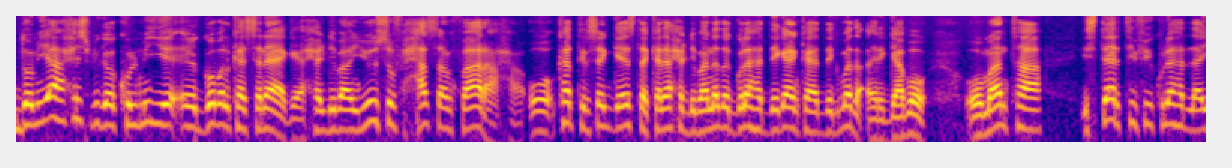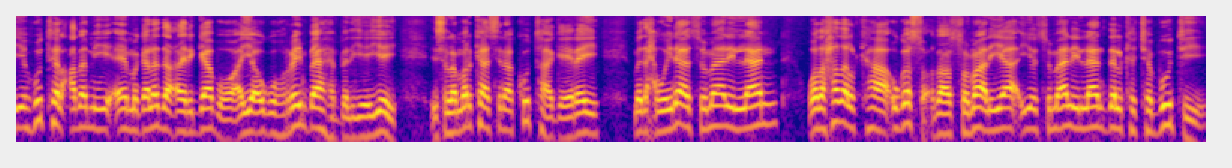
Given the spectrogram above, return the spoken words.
guddoomiyaha xisbiga kulmiye ee gobolka sanaag xildhibaan yuusuf xasan faarax oo ka tirsan geesta kale xildhibaanada golaha deegaanka degmada ceerigaabo oo maanta star t v kula hadlayay hotel cadami ee magaalada ceerigaabo ayaa ugu horreynbaa hambaliyeeyey islamarkaasina ku taageeray madaxweynaha somalilan wadahadalka uga socda soomaaliya iyo somalilan dalka jabuuti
